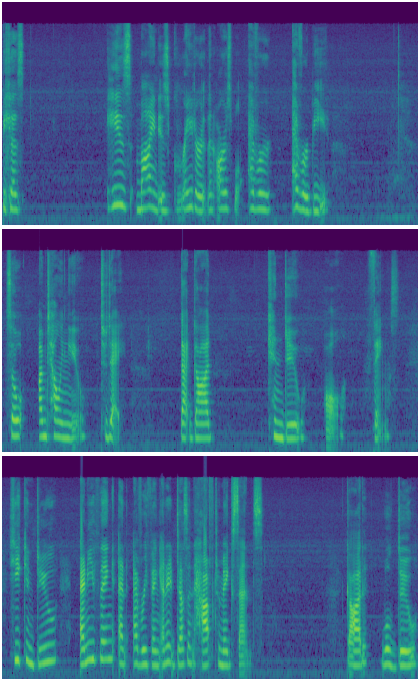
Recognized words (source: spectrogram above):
because his mind is greater than ours will ever, ever be. So I'm telling you today that God can do all things. He can do anything and everything, and it doesn't have to make sense. God will do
